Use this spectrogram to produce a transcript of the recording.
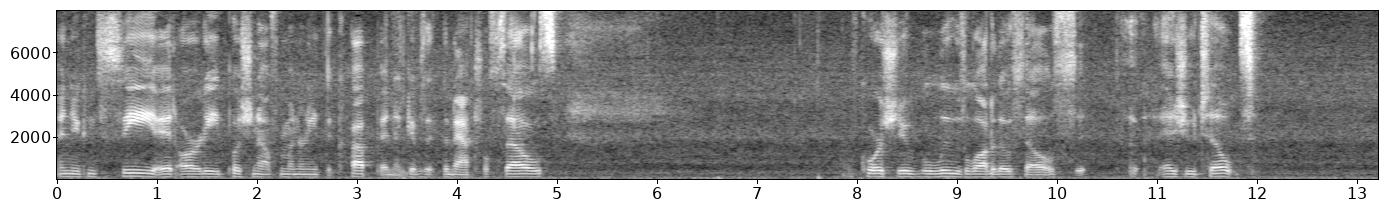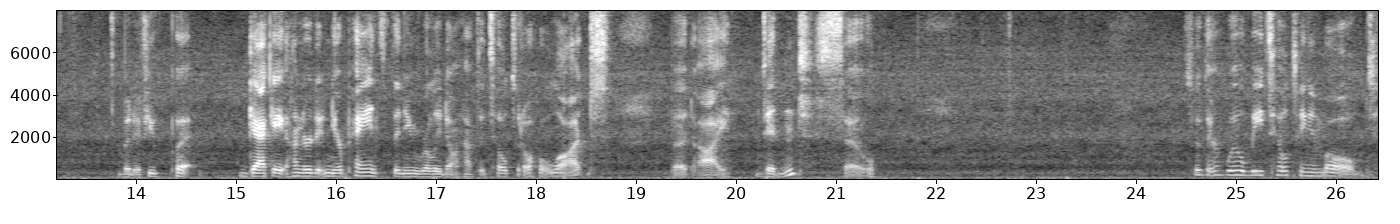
and you can see it already pushing out from underneath the cup and it gives it the natural cells course you will lose a lot of those cells as you tilt. But if you put GAC 800 in your paints then you really don't have to tilt it a whole lot. But I didn't so. So there will be tilting involved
